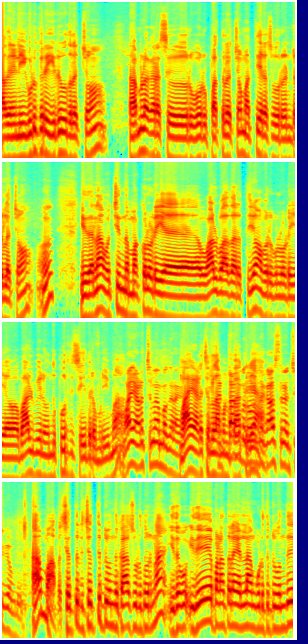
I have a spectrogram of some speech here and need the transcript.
அதில் நீ கொடுக்குற இருபது லட்சம் தமிழக அரசு ஒரு ஒரு பத்து லட்சம் மத்திய அரசு ஒரு ரெண்டு லட்சம்? இதெல்லாம் வச்சு இந்த மக்களுடைய வாழ்வாதாரத்தையும் அவர்களுடைய வாழ்வியலை வந்து பூர்த்தி செய்திட முடியுமா? வாய் பார்க்குறாங்க வாய் அடைச்சிடலாம்னு பார்க்குறியா? ஆமாம் அப்போ செத்துட்டு செத்துட்டு வந்து காசு கொடுத்துருனா இதை இதே பணத்தில் எல்லாம் கொடுத்துட்டு வந்து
